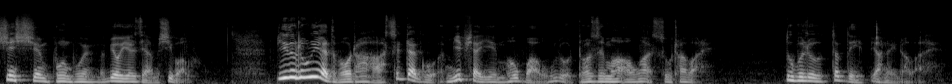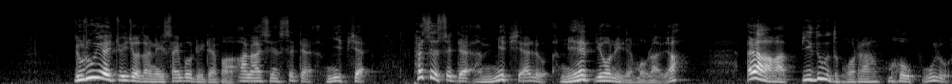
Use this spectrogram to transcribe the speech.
ရှင်းရှင်းပွန်းပွန်းမပြောရဲစရာမရှိပါဘူးပြည်သူလူထုရဲ့သဘောထားဟာစစ်တပ်ကိုအမြင့်ဖြတ်ရေးမဟုတ်ပါဘူးလို့ဒေါ်စင်မအောင်ကဆိုထားပါတယ်သူဘယ်လိုတက်သေးပြနိုင်တာပါလဲလူထုရဲ့ကြွေးကြော်သံတွေစိုင်းပုတ်တွေထဲမှာအာနာရှင်စစ်တပ်အမြင့်ဖြတ်ဖက်စစ်စစ်တပ်အမြင့်ဖြတ်လို့အမြဲပြောနေတယ်မဟုတ်လားဗျာအဲ့ဒါကပြည်သူသဘောထားမဟုတ်ဘူးလို့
